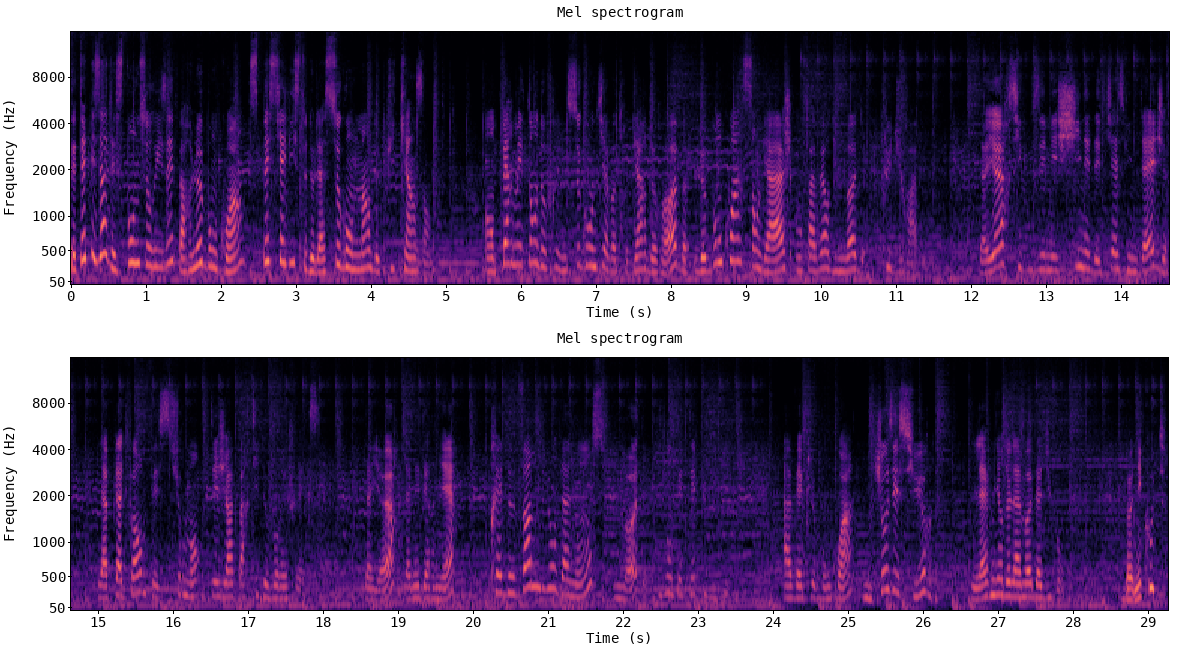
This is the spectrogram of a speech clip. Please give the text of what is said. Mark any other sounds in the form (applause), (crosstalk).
Cet épisode est sponsorisé par Le Bon Coin, spécialiste de la seconde main depuis 15 ans. En permettant d'offrir une seconde vie à votre garde-robe, Le Bon Coin s'engage en faveur d'une mode plus durable. D'ailleurs, si vous aimez chiner des pièces vintage, la plateforme fait sûrement déjà partie de vos réflexes. D'ailleurs, l'année dernière, près de 20 millions d'annonces mode y ont été publiées. Avec Le Bon Coin, une chose est sûre, l'avenir de la mode a du bon. Bonne écoute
